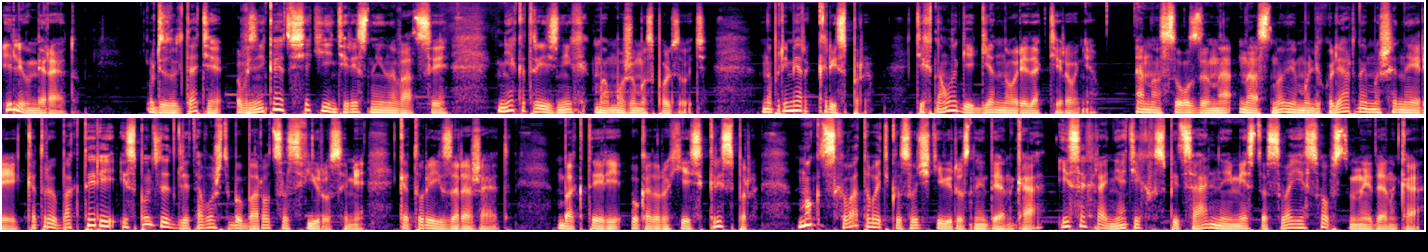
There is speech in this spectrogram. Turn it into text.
или умирают. В результате возникают всякие интересные инновации. Некоторые из них мы можем использовать. Например, CRISPR – технология генного редактирования – она создана на основе молекулярной машинерии, которую бактерии используют для того, чтобы бороться с вирусами, которые их заражают. Бактерии, у которых есть CRISPR, могут схватывать кусочки вирусной ДНК и сохранять их в специальное место своей собственной ДНК,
